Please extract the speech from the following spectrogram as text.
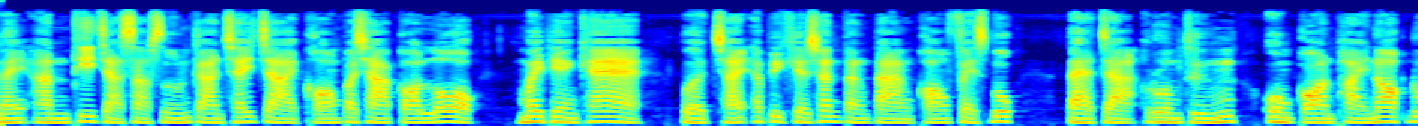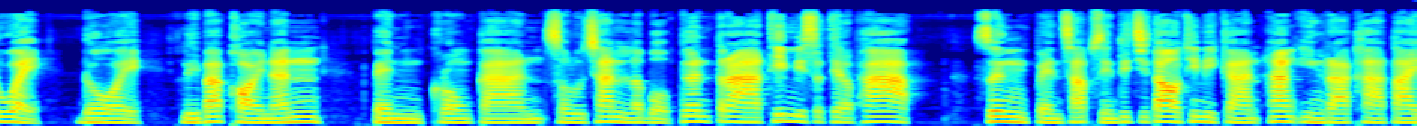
ในอันที่จะสนับสนุนการใช้จ่ายของประชากรโลก ไม่เพียงแค่เปิดใช้แอปพลิเคชันต่างๆ ของ Facebook แต่จะรวมถึงองค์กรภายนอกด้วย โดย L I B R A C O I N นั้น เป็นโครงการ solution ระบบเงินตราที่มีเสถียรภาพ ซึ่งเป็นทรัพย์สินดิจิทัลที่มีการอ้างอิงราคาตาย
